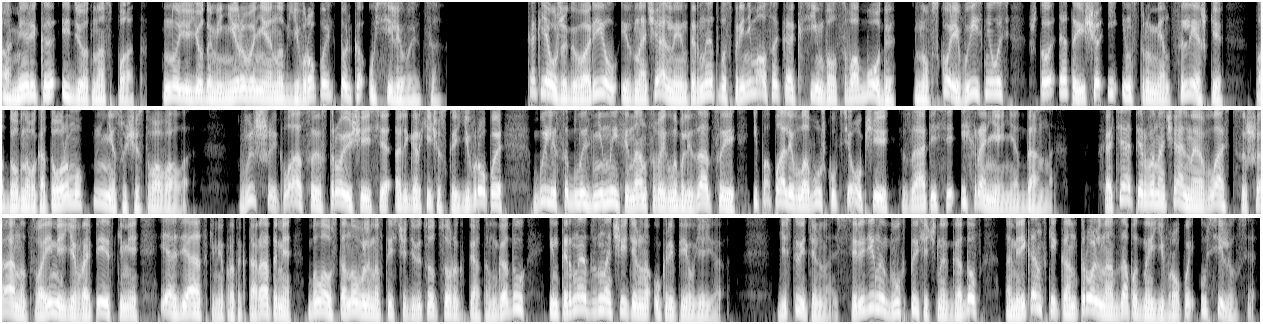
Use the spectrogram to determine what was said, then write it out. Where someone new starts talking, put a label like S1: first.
S1: Америка идет на спад, но ее доминирование над Европой только усиливается. Как я уже говорил, изначально интернет воспринимался как символ свободы, но вскоре выяснилось, что это еще и инструмент слежки, подобного которому не существовало. Высшие классы, строящиеся олигархической Европы, были соблазнены финансовой глобализацией и попали в ловушку всеобщей записи и хранения данных. Хотя первоначальная власть США над своими европейскими и азиатскими протекторатами была установлена в 1945 году, интернет значительно укрепил ее. Действительно, с середины 2000-х годов американский контроль над Западной Европой усилился.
